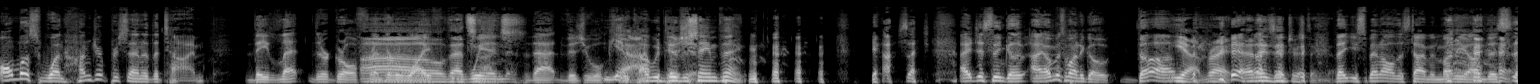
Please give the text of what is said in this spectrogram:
almost 100% of the time, they let their girlfriend Oh, or wife win nice. that visual cue Yeah, I would do the same thing. Yeah, I just think I almost want to go, duh. Yeah, right. That is interesting, that you spent all this time and money on this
